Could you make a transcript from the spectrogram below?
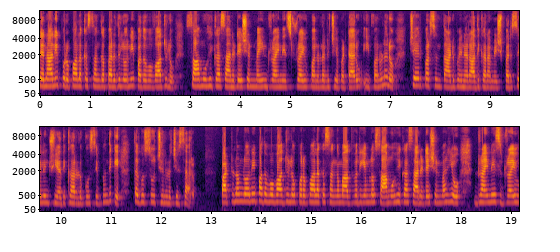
తెనాలి పురపాలక సంఘ పరిధిలోని పదవ వార్డులో సామూహిక శానిటేషన్ మెయిన్ డ్రైనేజ్ డ్రైవ్ పనులను చేపట్టారు. ఈ పనులను చైర్పర్సన్ తాడిపోయిన రాధిక రమేష్ పరిశీలించి అధికారులకు సిబ్బందికి తగు సూచనలు చేశారు. పట్టణంలోని పదవ వార్డులో పురపాలక సంఘం ఆధ్వర్యంలో సామూహిక శానిటేషన్ మరియు డ్రైనేజ్ డ్రైవ్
